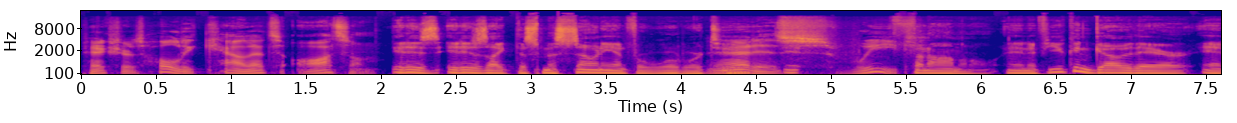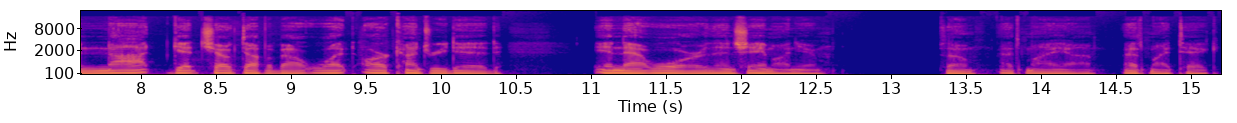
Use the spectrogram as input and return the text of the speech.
pictures. Holy cow, that's awesome. It is. It is like the Smithsonian for World War II. That is It- sweet. phenomenal. And if you can go there and not get choked up about what our country did in that war, then shame on you. So that's my uh, that's my take.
